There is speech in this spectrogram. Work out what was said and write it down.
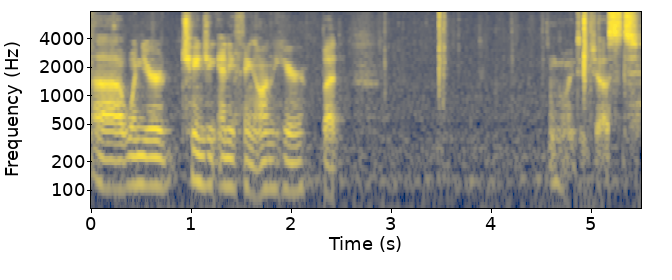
uh, when you're changing anything on here, but I'm going to just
